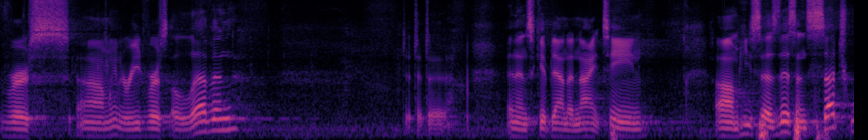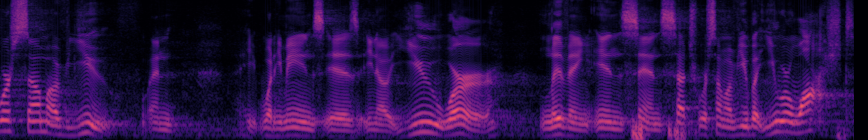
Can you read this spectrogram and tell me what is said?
verse, um, I'm going to read verse 11, and then skip down to 19. Um, he says this, and such were some of you. And he, what he means is, you know, you were living in sin. Such were some of you, but you were washed.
